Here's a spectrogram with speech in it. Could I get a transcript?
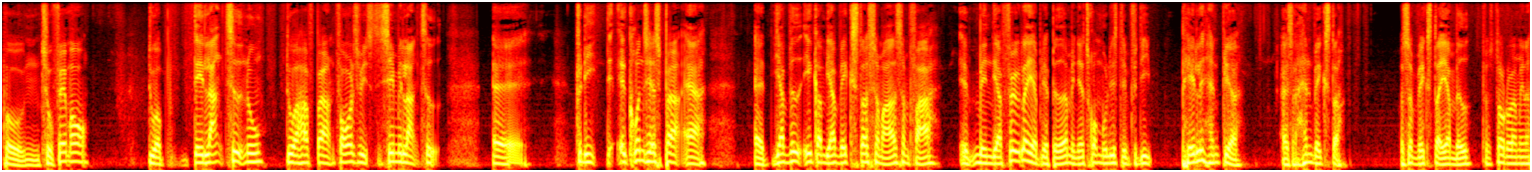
på en to-fem år. Du har, det er lang tid nu, du har haft børn. Forholdsvis semi lang tid. Øh, fordi det- grunden til, at jeg spørger, er, at jeg ved ikke, om jeg vækster så meget som far. Øh, men jeg føler, at jeg bliver bedre. Men jeg tror muligvis, det er, fordi Pelle, han bliver... Altså, han vækster. Og så vækster jeg med. Forstår du, hvad jeg mener?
